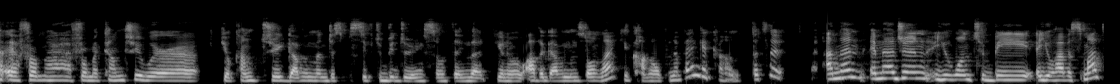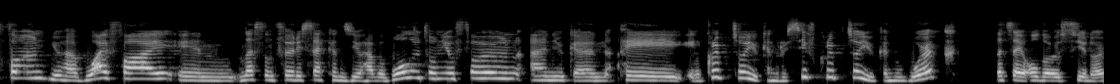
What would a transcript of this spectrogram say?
uh, from a, from a country where your country government is perceived to be doing something that you know other governments don't like you can't open a bank account. That's it. And then imagine you want to be you have a smartphone you have wi-fi in less than 30 seconds you have a wallet on your phone and you can pay in crypto you can receive crypto you can work let's say all those you know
